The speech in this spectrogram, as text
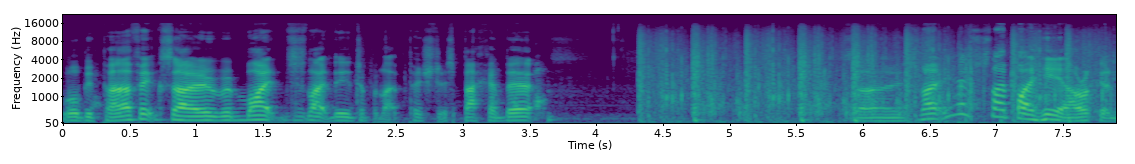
will be perfect. So we might just like need to like push this back a bit. So it's like, yeah, just like by here, I reckon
